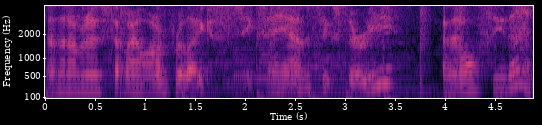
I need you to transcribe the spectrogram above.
and then I'm gonna set my alarm for like 6 a.m., 6.30, and then I'll see you then.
